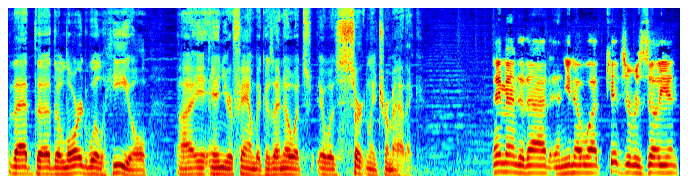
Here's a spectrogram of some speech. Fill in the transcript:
so that the, the Lord will heal uh, in your family because I know it's it was certainly traumatic. Amen to that. And you know what? Kids are resilient,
